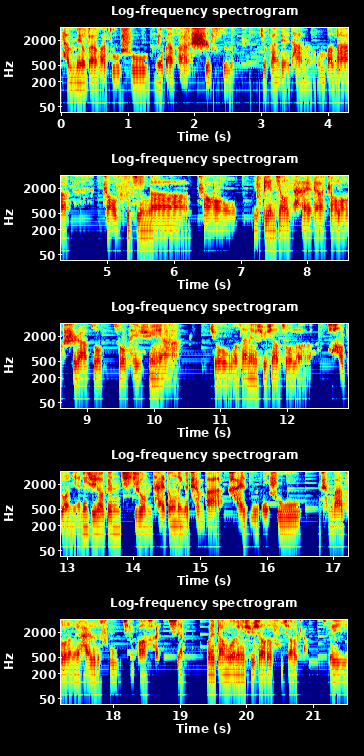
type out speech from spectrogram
他们没有办法读书，没有办法识字，就办给他们。我们帮他找资金啊，找编教材啊，找老师啊，做做培训啊。就我在那个学校做了好多年。那个学校跟其实我们台东那个陈爸孩子的书屋，陈爸做的那个孩子的书屋情况很像。我也当过那个学校的副校长，所以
